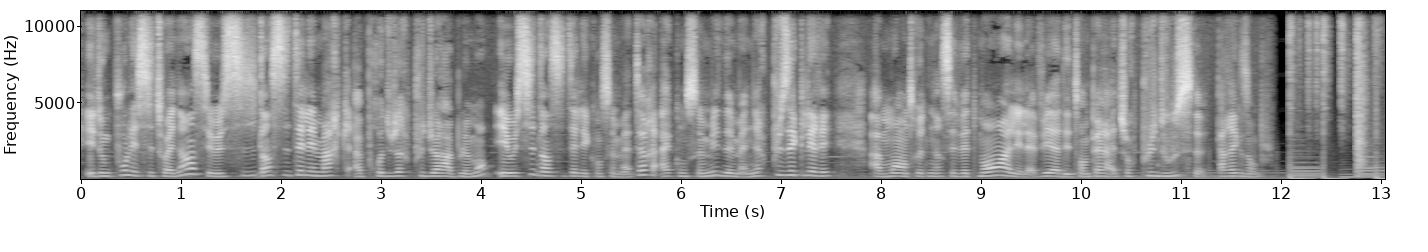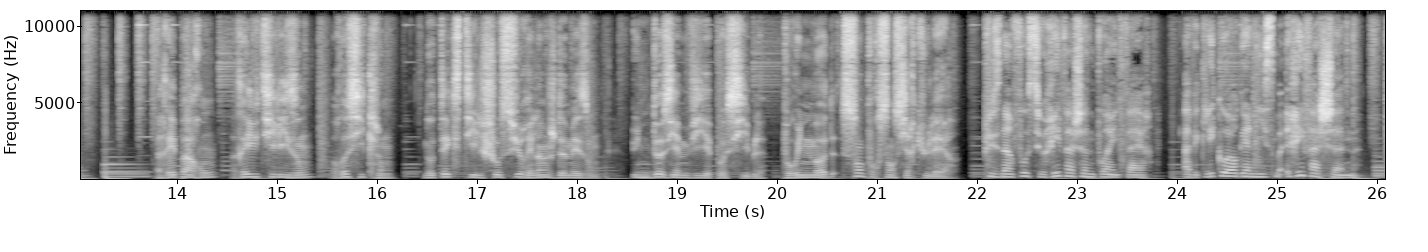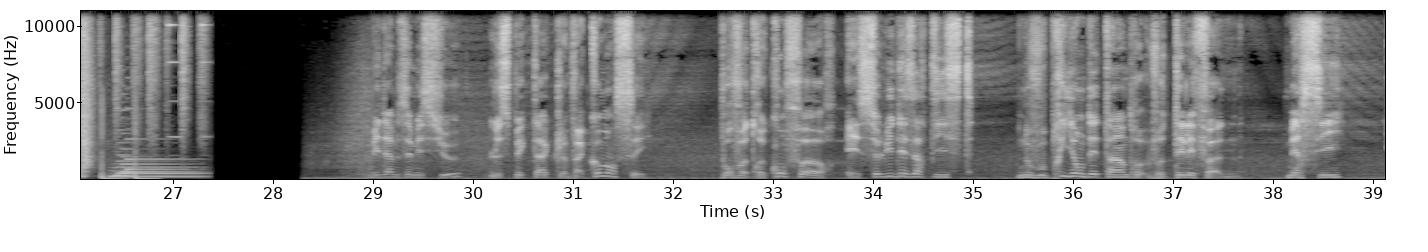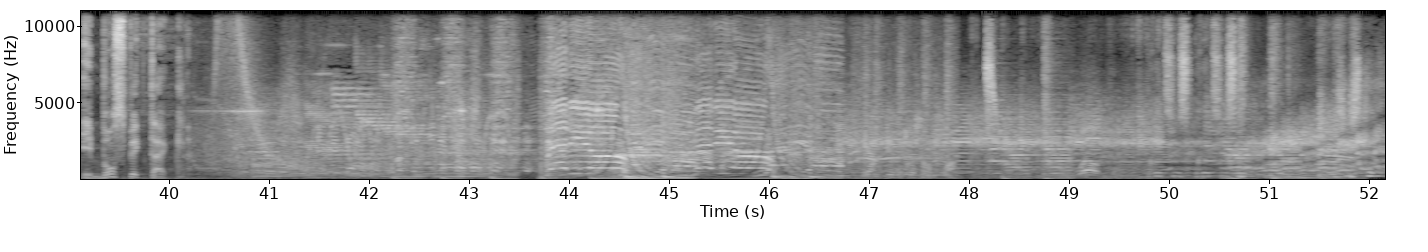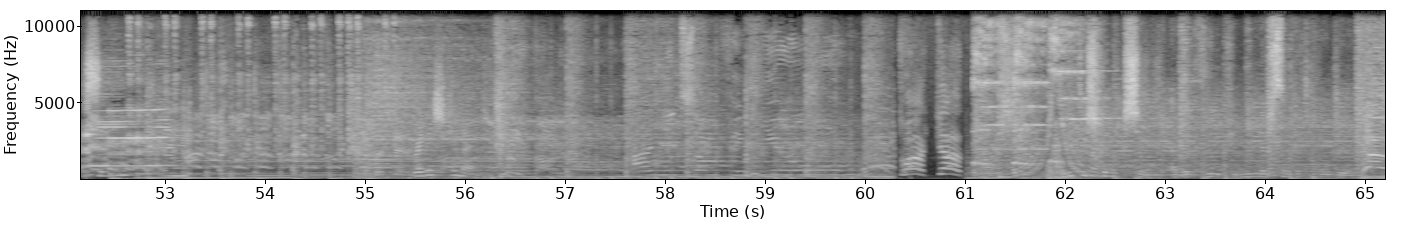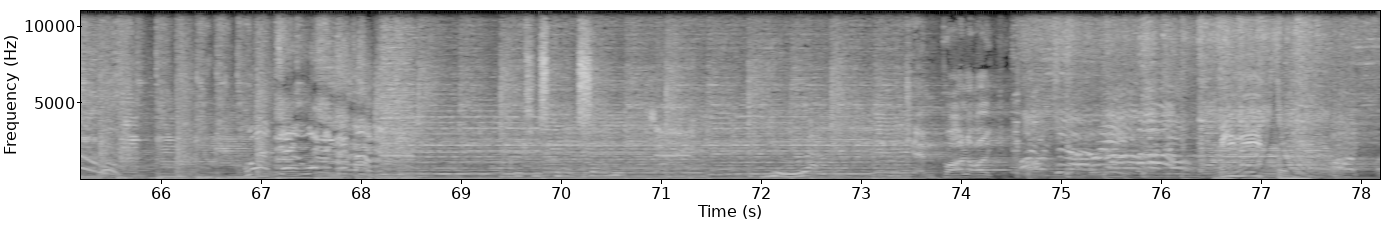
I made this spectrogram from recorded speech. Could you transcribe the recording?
Et donc pour les citoyens, c'est aussi d'inciter les marques à produire plus durablement et aussi d'inciter les consommateurs à consommer de manière plus éclairée, à moins entretenir ses vêtements, à les laver à des températures plus douces, par exemple. Réparons, réutilisons, recyclons. Nos textiles, chaussures et linge de maison. Une deuxième vie est possible pour une mode 100% circulaire. Plus d'infos sur refashion.fr avec l'éco-organisme Refashion. Mesdames et messieurs, le spectacle va commencer. Pour votre confort et celui des artistes, nous vous prions d'éteindre vos téléphones. Merci et bon spectacle. British, British, British Connection. British Connection. British Connection avec vous depuis 1982. British Connection. You rock. J'aime pas le rock.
